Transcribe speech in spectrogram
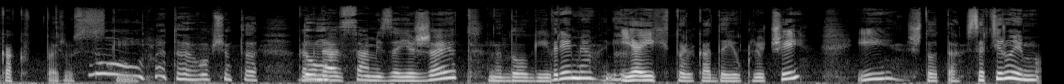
как по-русски. Ну, это, в общем-то, дом... Когда сами заезжают на долгие время, да. я их только отдаю ключи и что-то. Сортируем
